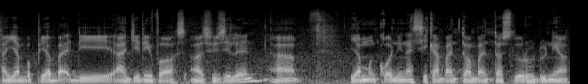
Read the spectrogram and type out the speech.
uh, yang berpejabat di uh, Geneva, uh, Switzerland. Uh, yang mengkoordinasikan bantuan-bantuan seluruh dunia.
